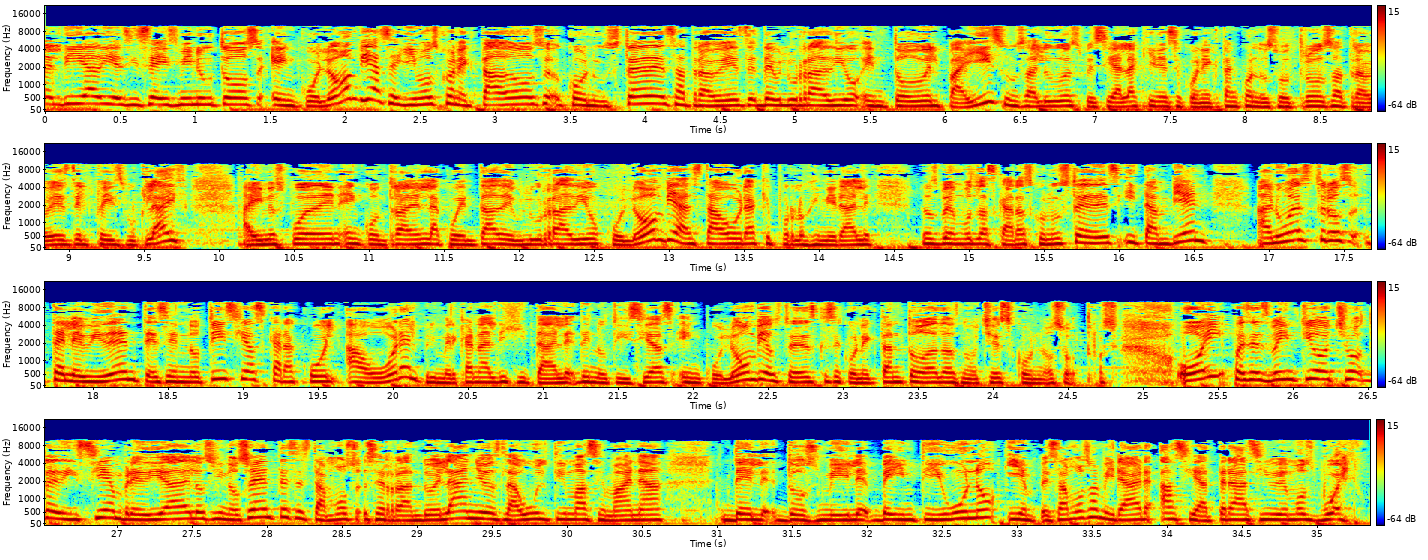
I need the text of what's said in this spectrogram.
Del día, 16 minutos en Colombia. Seguimos conectados con ustedes a través de Blue Radio en todo el país. Un saludo especial a quienes se conectan con nosotros a través del Facebook Live. Ahí nos pueden encontrar en la cuenta de Blue Radio Colombia, hasta ahora que por lo general nos vemos las caras con ustedes. Y también a nuestros televidentes en Noticias Caracol Ahora, el primer canal digital de noticias en Colombia. Ustedes que se conectan todas las noches con nosotros. Hoy, pues es 28 de diciembre, Día de los Inocentes. Estamos cerrando el año. Es la última semana del 2021 y empezamos a mirar hacia atrás y vemos, bueno,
